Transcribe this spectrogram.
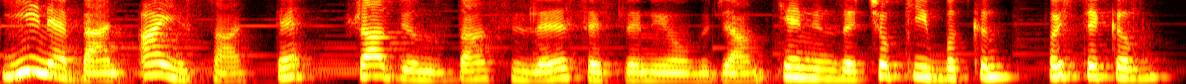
yine ben aynı saatte radyonuzdan sizlere sesleniyor olacağım. Kendinize çok iyi bakın. Hoşçakalın.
